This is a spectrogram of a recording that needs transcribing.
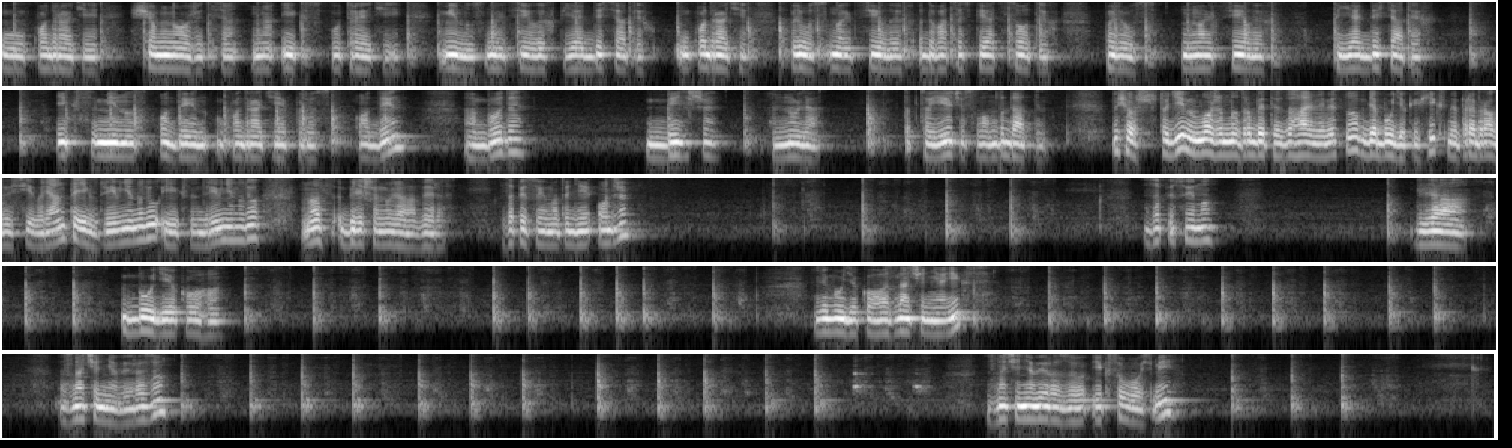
у квадраті, що множиться на х у третій, мінус 0,5 у квадраті плюс 0,25 плюс 0,5 х мінус 1 у квадраті плюс 1 буде більше нуля. Тобто є числом додатним. Ну що ж, тоді ми можемо зробити загальний висновок для будь-яких х. Ми перебрали всі варіанти, х дорівнює нулю і х не дорівнює нулю. У нас більше нуля вираз. Записуємо тоді, отже. Записуємо для будь-якого для будь-якого значення x. Значення виразу. Значення виразу х у 8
